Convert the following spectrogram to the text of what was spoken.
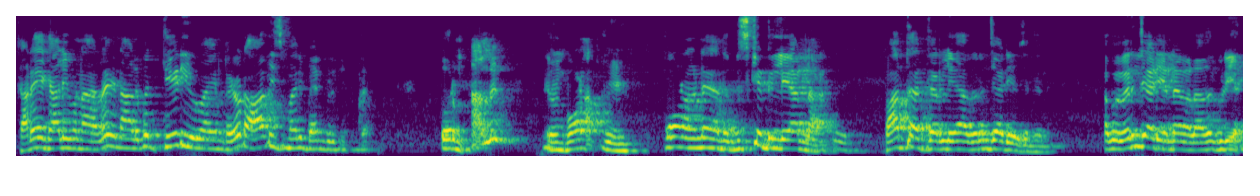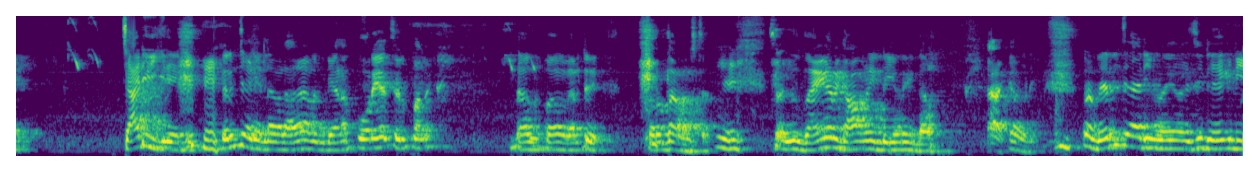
கடையை காலி பண்ணாலே நாலு பேர் தேடி வருவாங்கன்ற ஒரு ஆஃபீஸ் மாதிரி பயன்படுத்திட்டு ஒரு நாள் இவன் போனான். போனோடனே அந்த பிஸ்கெட் இல்லையான்னா பார்த்தா தெரிலையா வெறுஞ்சாடி வச்சுருந்தேன் அப்போ வெறுஞ்சாடி என்ன வேலை? அதை ஜாடி விற்கிறேன் வெறுஞ்சாடி என்ன வேலை அதை குடியானா போறையா செருப்பால. நாலு பா விரட்டு. திறந்த ஆரம்பிச்சிட்டேன். ஸோ அது பயங்கர காமெடி இன்னைக்கு வரைக்கும் காமெடி வெறுஞ்சாடி ஏக்கு நீ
